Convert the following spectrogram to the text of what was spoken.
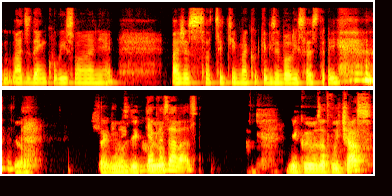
mať Zdenku vyslovene a že sa cítim, ako keby sme boli sestry. Jo. Tak moc děkuji. Děkuji za vás. Děkuji za tvůj čas,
